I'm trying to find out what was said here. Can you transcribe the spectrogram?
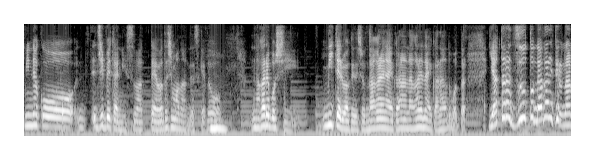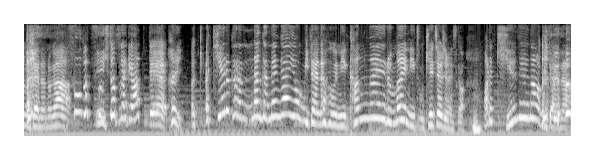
みんなこう地べたに座って私もなんですけど、流れ星見てるわけでしょ。流れないかな流れないかなと思ったらやたらずっと流れてるなみたいなのが 一つだけあってはい。あ消えるからなんか願いよみたいな風に考える前にいつも消えちゃうじゃないですか、うん。あれ消えねえなみたいな。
